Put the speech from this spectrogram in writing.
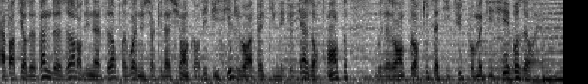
À partir de 22h, l'ordinateur prévoit une circulation encore difficile. Je vous rappelle qu'il n'est que 15h30. Vous avez encore toute latitude pour modifier vos horaires.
